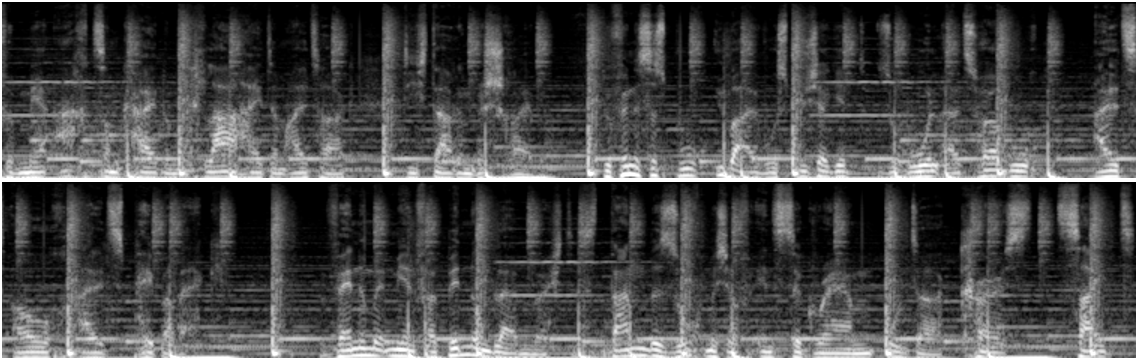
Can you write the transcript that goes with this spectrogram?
für mehr Achtsamkeit und Klarheit im Alltag, die ich darin beschreibe. Du findest das Buch überall, wo es Bücher gibt, sowohl als Hörbuch als auch als Paperback. Wenn du mit mir in Verbindung bleiben möchtest, dann besuch mich auf Instagram unter Cursed Zeit,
